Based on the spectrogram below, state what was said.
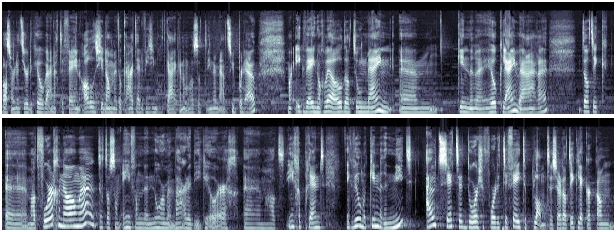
was er natuurlijk heel weinig tv. En als je dan met elkaar televisie mocht kijken, dan was dat inderdaad superleuk. Maar ik weet nog wel dat toen mijn um, kinderen heel klein waren, dat ik me had voorgenomen. Dat was dan een van de normen en waarden die ik heel erg um, had ingeprent. Ik wil mijn kinderen niet uitzetten door ze voor de tv te planten, zodat ik lekker kan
